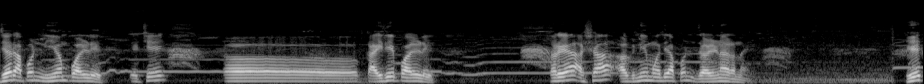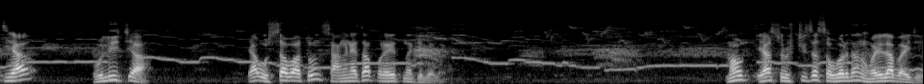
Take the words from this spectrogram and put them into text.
जर आपण नियम पाळलेत त्याचे कायदे पाळलेत तर या अशा अग्नीमध्ये आपण जळणार नाही. हेच ह्या होलीच्या या उत्सवातून सांगण्याचा प्रयत्न केलेला आहे. मग या सृष्टीचं संवर्धन व्हायला पाहिजे.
